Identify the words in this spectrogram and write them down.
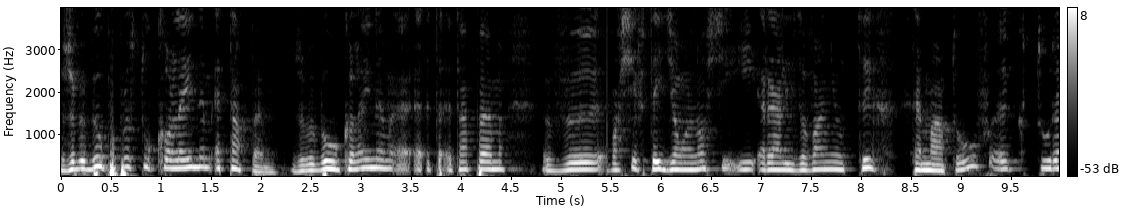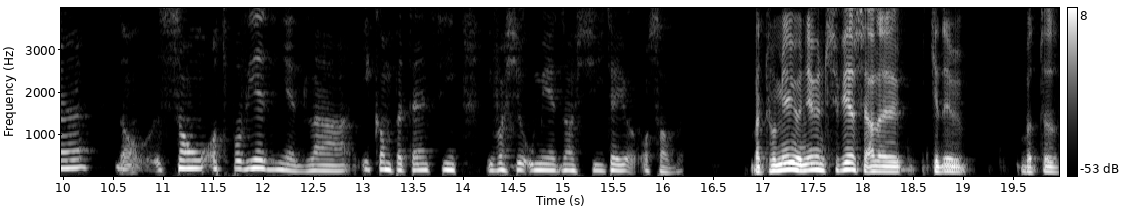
żeby był po prostu kolejnym etapem, żeby był kolejnym e, et etapem w, właśnie w tej działalności i realizowaniu tych tematów, e, które no, są odpowiednie dla i kompetencji, i właśnie umiejętności tej osoby. Bartłomieju, nie wiem czy wiesz, ale kiedy, bo to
